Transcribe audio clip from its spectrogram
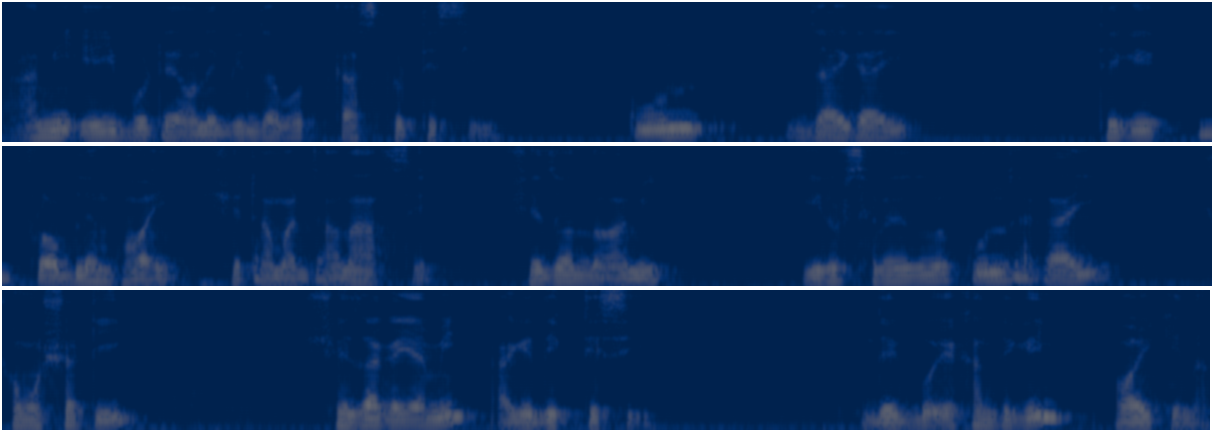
আমি এই বোটে অনেক দিন যাবৎ কাজ করতেছি। কোন জায়গায় থেকে কি প্রবলেম হয় সেটা আমার জানা আছে। সেজন্য আমি ইরোড সেভেনের জন্য কোন জায়গায় সমস্যাটি, সে জায়গায় আমি আগে দেখতেছি। দেখব এখান থেকেই হয় কি না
